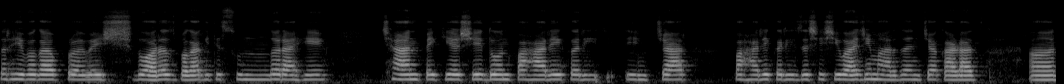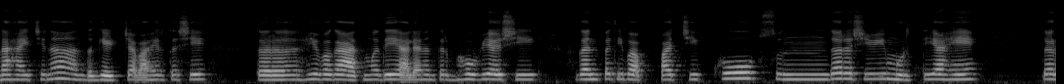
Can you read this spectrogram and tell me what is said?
तर हे बघा प्रवेशद्वारच बघा किती सुंदर आहे. छानपैकी असे दोन पहारेकरी तीन चार पहारेकरी जसे शिवाजी महाराजांच्या काळात राहायचे ना गेटच्या बाहेर तसे. तर हे बघा आतमध्ये आल्यानंतर भव्य अशी गणपती बाप्पाची खूप सुंदर अशी मूर्ती आहे. तर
